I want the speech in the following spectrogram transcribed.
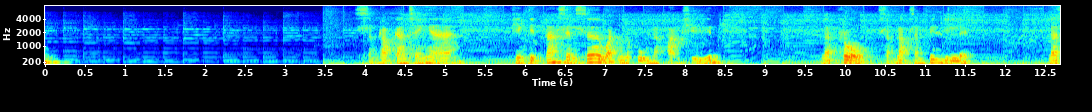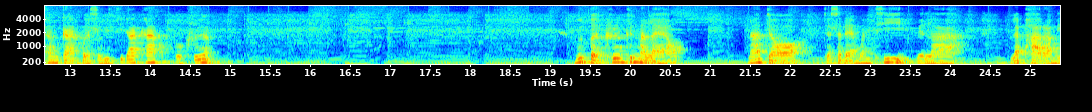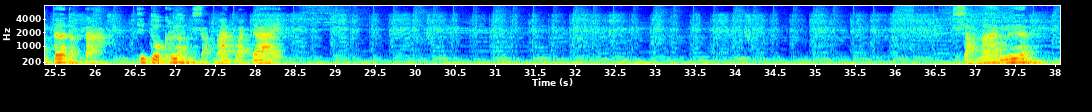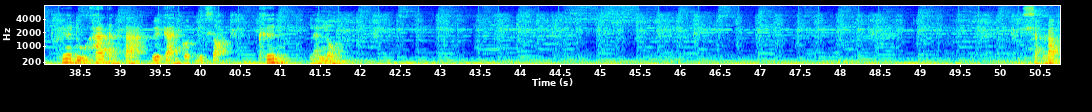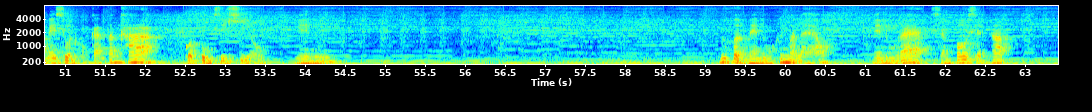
สำหรับการใช้งาน เพียงติดตั้งเซ็นเซอร์วัดอุณหภูมิและความชื้น และโพรบสำหรับ Sampling Inlet และทำการเปิดสวิตช์ที่ด้านข้างของตัวเครื่อง เมื่อเปิดเครื่องขึ้นมาแล้ว หน้าจอจะแสดงวันที่เวลา และพารามิเตอร์ต่างๆ ที่ตัวเครื่องสามารถวัดได้ สามารถเลื่อนเพื่อดูค่าต่างๆ ด้วยการกดลูกศรขึ้นและลง สำหรับในส่วนของการตั้งค่ากดปุ่มสีเขียว เมนู เมื่อเปิดเมนูขึ้นมาแล้ว เมนูแรก Sample Setup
